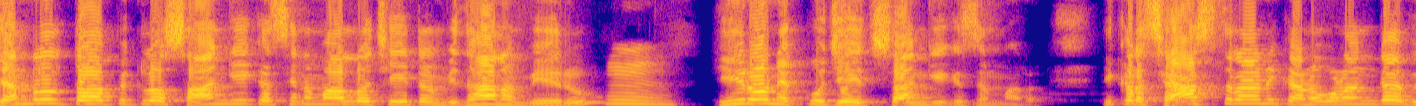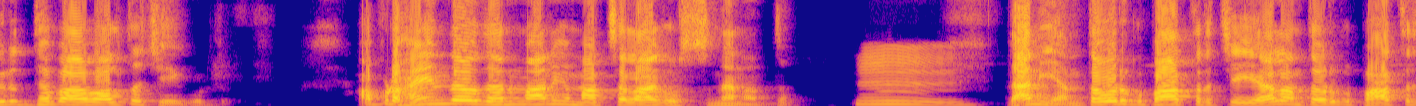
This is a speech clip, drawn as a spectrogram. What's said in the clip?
జనరల్ టాపిక్లో సాంఘిక సినిమాల్లో చేయటం విధానం వేరు. హీరోని ఎక్కువ చేయొచ్చు సాంఘిక సినిమాలో. ఇక్కడ శాస్త్రానికి అనుగుణంగా విరుద్ధ భావాలతో చేయకూడదు. అప్పుడు హైందవ ధర్మానికి మచ్చలాగా వస్తుందని అర్థం. దాన్ని ఎంతవరకు పాత్ర చేయాలో అంతవరకు పాత్ర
